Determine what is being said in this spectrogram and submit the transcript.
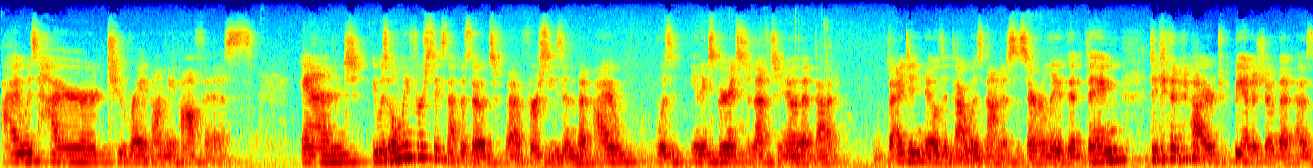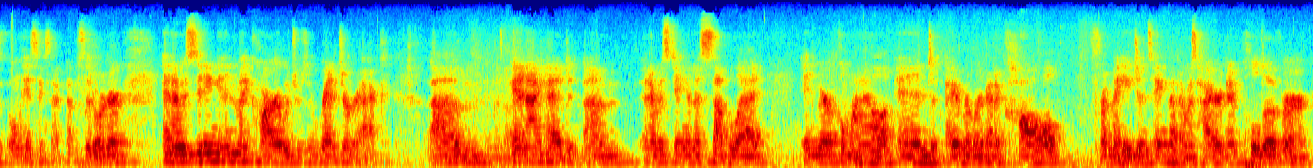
I was hired to write on The Office. And it was only for six episodes for that first season, but I was inexperienced enough to know that that I didn't know that that was not necessarily a good thing to get hired to be on a show that has only a six episode order. And I was sitting in my car, which was a rent a wreck, um, and I had um, and I was staying in a sublet in Miracle Mile, and I remember I got a call from my agent saying that I was hired, and I pulled over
